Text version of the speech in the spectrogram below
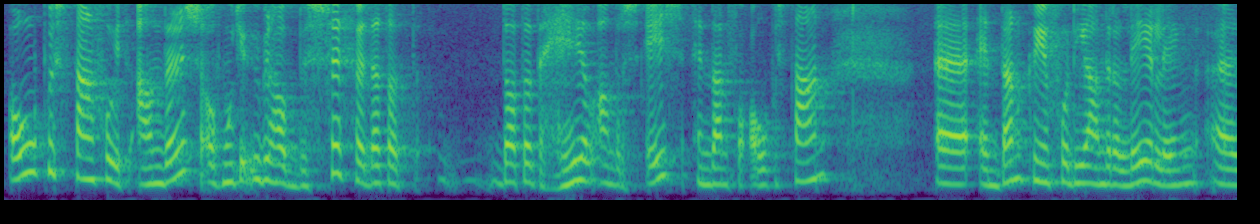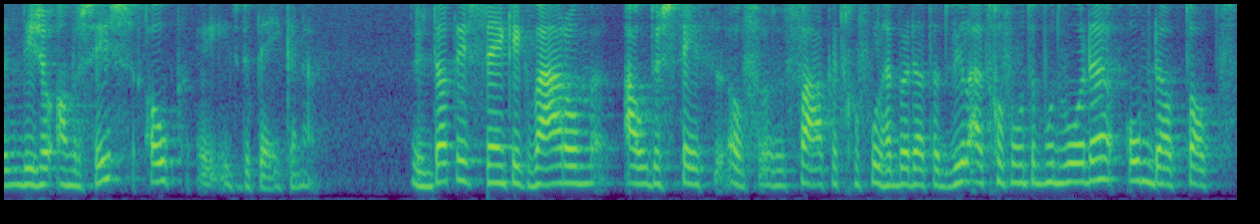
openstaan voor iets anders? Of moet je überhaupt beseffen dat het, dat het heel anders is en dan voor openstaan? Uh, en dan kun je voor die andere leerling, uh, die zo anders is, ook iets betekenen. Dus dat is denk ik waarom ouders steeds of uh, vaak het gevoel hebben dat het wiel uitgevonden moet worden, omdat dat,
